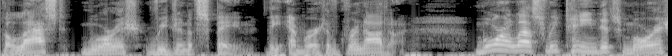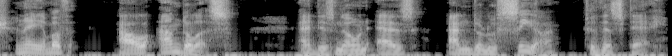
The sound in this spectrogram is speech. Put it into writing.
The last Moorish region of Spain, the Emirate of Granada, more or less retained its Moorish name of Al Andalus and is known as Andalusia to this day.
